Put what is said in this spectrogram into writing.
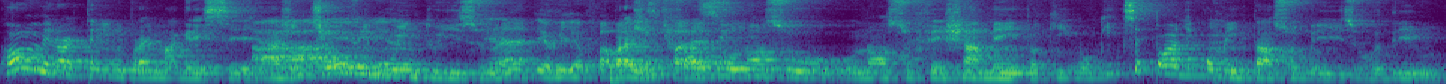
qual é o melhor treino para emagrecer? a Ah, gente ouve eu ia- muito isso, né? Eu ia falar Para a gente parece- fazer o nosso, o nosso fechamento aqui, o que, que você pode comentar sobre isso, Rodrigo?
